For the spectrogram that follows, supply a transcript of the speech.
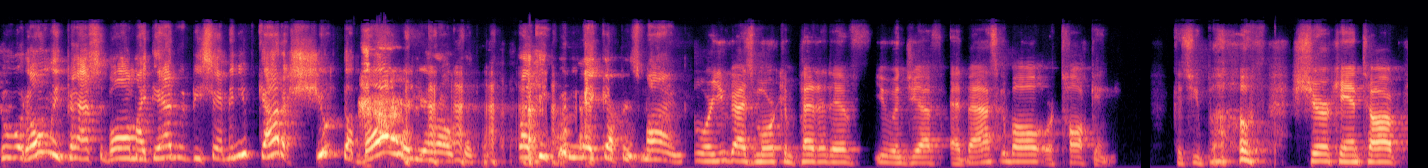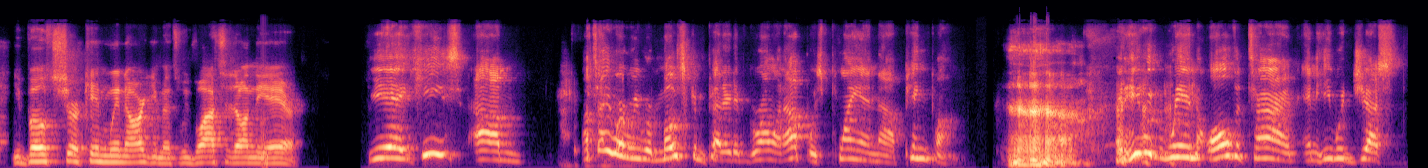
who would only pass the ball. My dad would be saying, "Man, you've got to shoot the ball when you're open." like he couldn't make up his mind. Were you guys more competitive, you and Jeff, at basketball or talking? Because you both sure can talk. You both sure can win arguments. We've watched it on the air. Yeah, he's. Um, I'll tell you where we were most competitive growing up was playing uh, ping pong, and he would win all the time, and he would just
